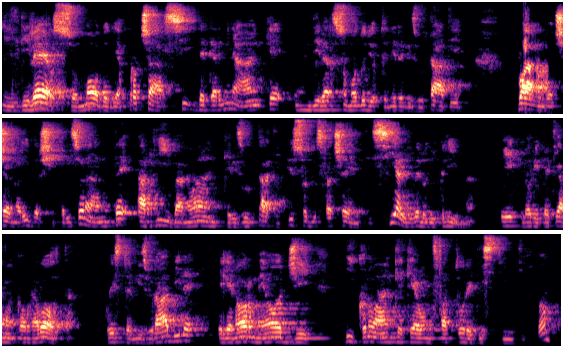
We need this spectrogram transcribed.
il diverso modo di approcciarsi determina anche un diverso modo di ottenere risultati. Quando c'è una leadership risonante arrivano anche risultati più soddisfacenti sia a livello di clima e lo ripetiamo ancora una volta, questo è misurabile e le norme oggi dicono anche che è un fattore distintivo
